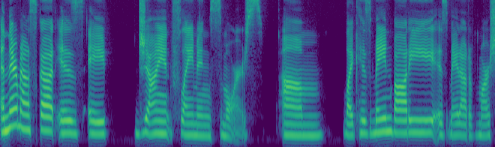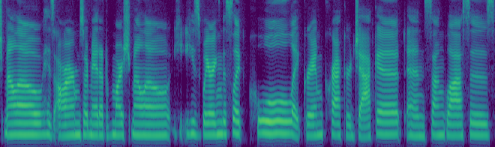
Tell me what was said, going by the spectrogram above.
and their mascot is a giant flaming s'mores. Um, like his main body is made out of marshmallow. His arms are made out of marshmallow. He- he's wearing this like cool like graham cracker jacket and sunglasses.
